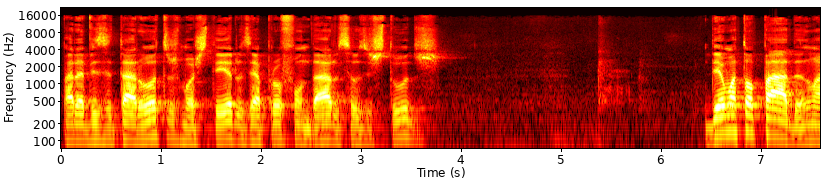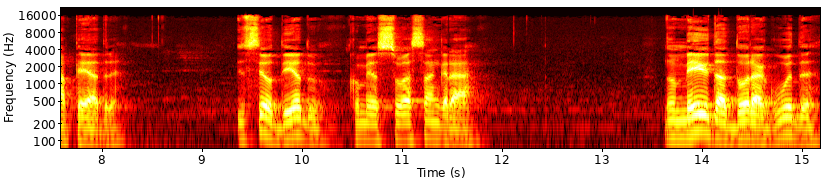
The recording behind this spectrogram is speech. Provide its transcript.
para visitar outros mosteiros e aprofundar os seus estudos, deu uma topada numa pedra e seu dedo começou a sangrar. No meio da dor aguda,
